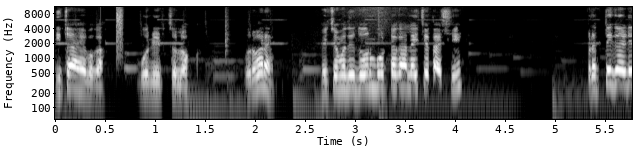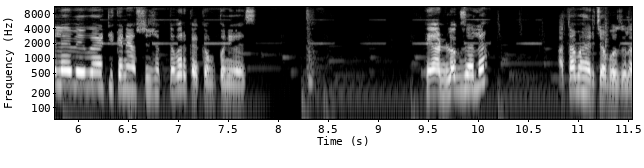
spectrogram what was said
इथं आहे बघा बोनेटचं लॉक बरोबर आहे? ह्याच्यामध्ये दोन बोटं घालायचे अशी. प्रत्येक गाडीला वेगवेगळ्या ठिकाणी असू शकतं बरं का कंपनी वाईज हे अनलॉक झालं. आता बाहेरच्या बाजूला.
